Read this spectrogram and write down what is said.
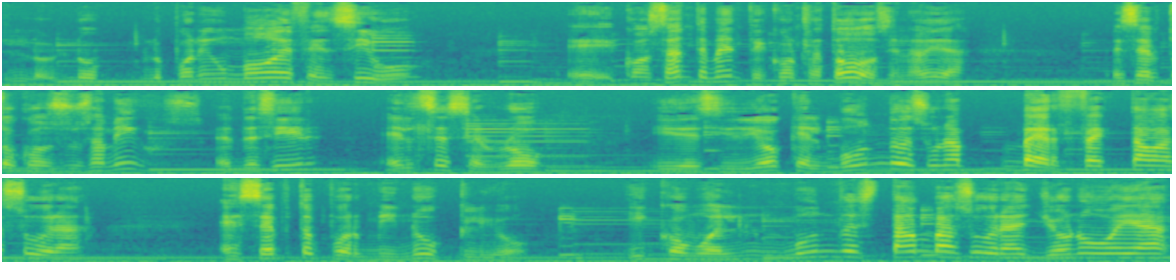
lo, lo, pone en un modo defensivo eh, constantemente contra todos en la vida, excepto con sus amigos. Es decir, él se cerró y decidió que el mundo es una perfecta basura excepto por mi núcleo. Y como el mundo es tan basura, yo no voy a,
